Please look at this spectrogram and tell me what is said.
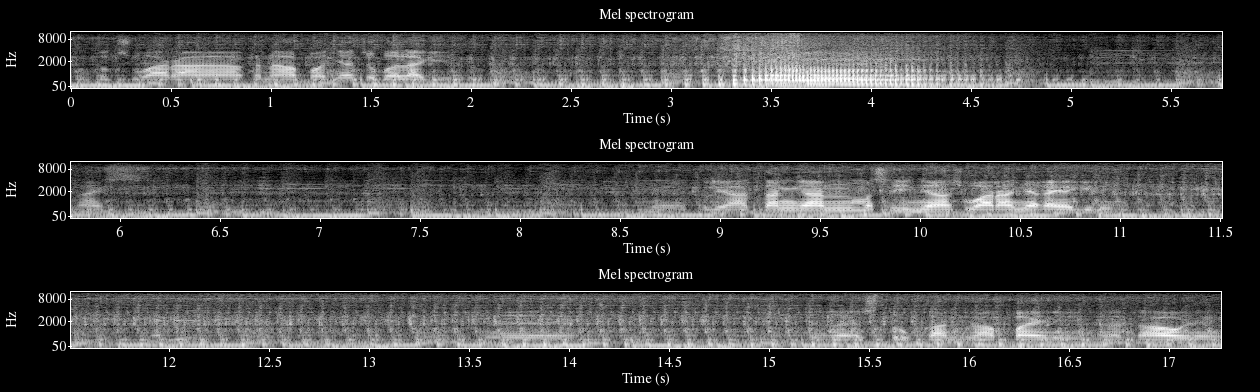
Untuk suara knalpotnya coba lagi nice Nih, kelihatan kan mesinnya suaranya kayak gini. Nih, kayak strukan berapa ini? Nggak tahu nih.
